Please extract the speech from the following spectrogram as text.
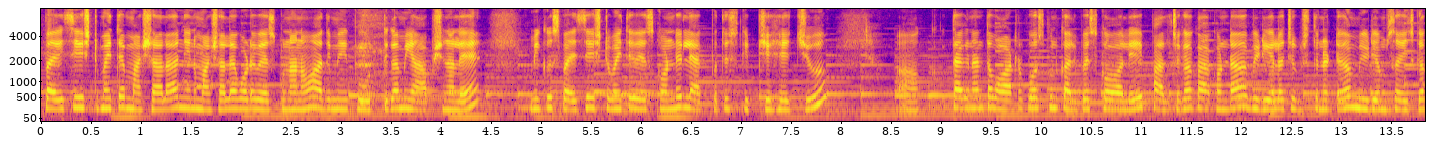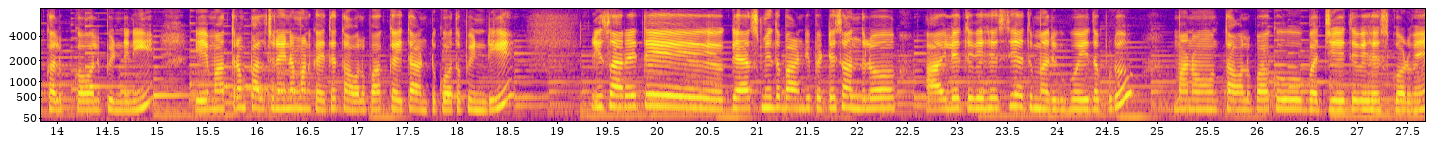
స్పైసీ ఇష్టమైతే మసాలా. నేను మసాలా కూడా వేసుకున్నాను. అది మీ పూర్తిగా మీ ఆప్షనలే. మీకు స్పైసీ ఇష్టమైతే వేసుకోండి లేకపోతే స్కిప్ చేయొచ్చు. తగినంత వాటర్ పోసుకుని కలిపేసుకోవాలి. పల్చగా కాకుండా వీడియోలో చూపిస్తున్నట్టుగా మీడియం సైజ్గా కలుపుకోవాలి పిండిని. ఏమాత్రం పలచనైనా మనకైతే తవలపాకు అయితే అంటుకోత పిండి. ఈసారి అయితే గ్యాస్ మీద బాండి పెట్టేసి అందులో ఆయిల్ అయితే వేసేసి అది మరిగిపోయేటప్పుడు మనం తమలపాకు బజ్జీ అయితే వేసేసుకోవడమే.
